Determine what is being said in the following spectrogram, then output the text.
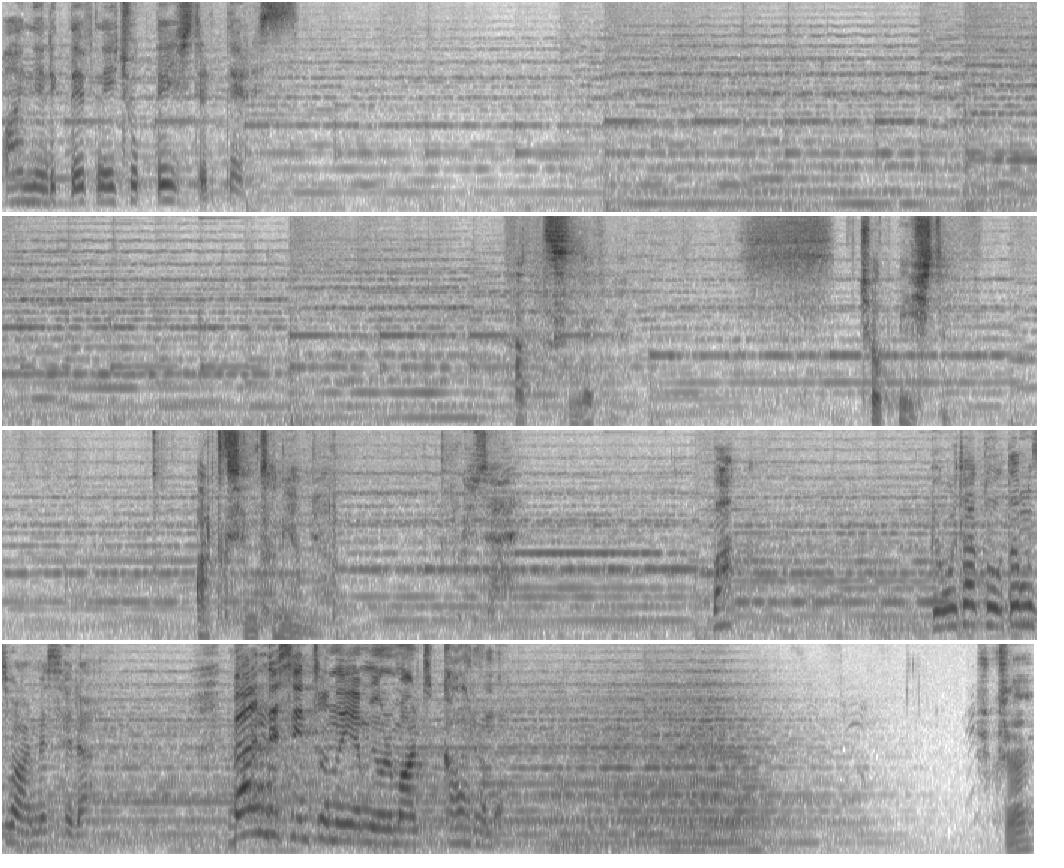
Annelik Defne'yi çok değiştirdi deriz. Haklısın Defne. Çok değiştin. Artık seni tanıyamıyorum. Güzel. Bak, bir ortak noktamız var mesela. Ben de seni tanıyamıyorum artık kahraman. Şükran.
